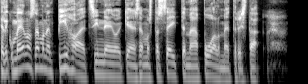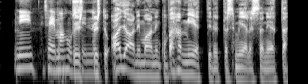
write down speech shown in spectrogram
Eli kun meillä on semmoinen piha, että sinne ei oikein semmoista seitsemän ja puoli metristä niin, se ei mahu pyst, sinne. Pysty ajaa, niin mä oon niin kuin vähän miettinyt tässä mielessäni, että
